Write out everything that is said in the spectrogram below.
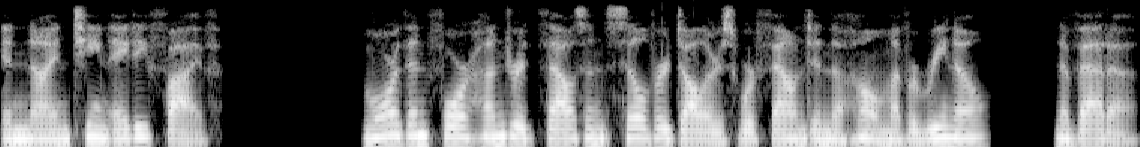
in 1985. More than 400,000 silver dollars were found in the home of a Reno, Nevada,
